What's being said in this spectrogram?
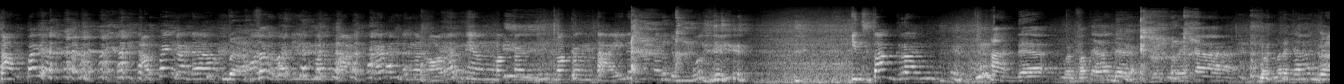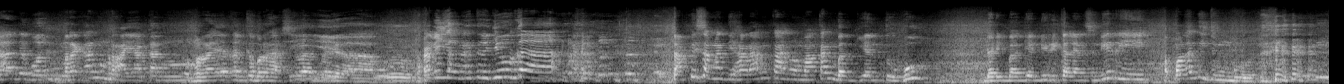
Apa ya? Apa yang ada dengan orang yang makan makan tai dan makan jembut di Instagram? ada manfaatnya ada buat mereka buat mereka ada ada buat mereka kan merayakan merayakan keberhasilan iya Hmm, tapi nggak gitu juga Tapi sangat diharamkan memakan bagian tubuh dari bagian diri kalian sendiri, apalagi jembut.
